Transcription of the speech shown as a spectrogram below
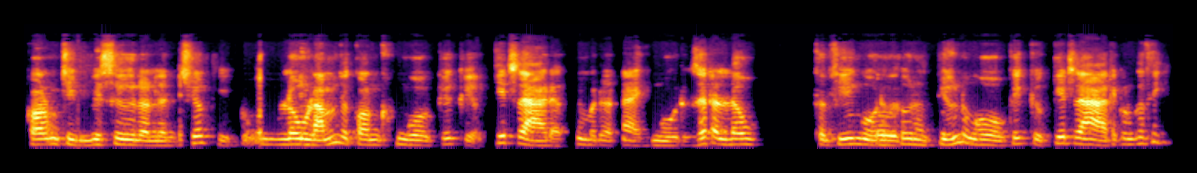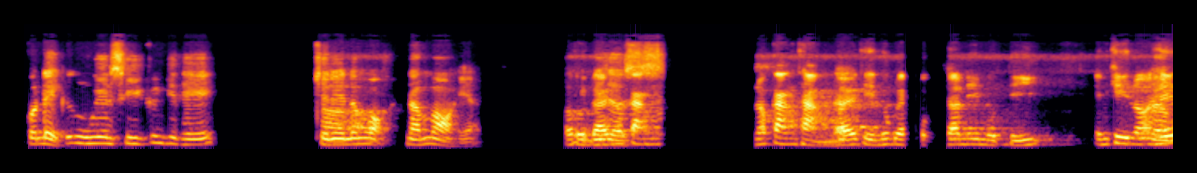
con cũng trình với sư là lần trước thì cũng lâu lắm rồi con không ngồi cái kiểu tiết ra được. Nhưng mà đợt này ngồi được rất là lâu. Thậm chí ngồi được ừ. hơn một tiếng đồng hồ cái kiểu tiết ra thì con có thích có để cứ nguyên si cứ như thế. Cho nên à. nó mỏi nó mỏi ạ. Ừ, đấy giờ... nó căng nó căng thẳng đấy thì lúc đấy cổ chân đi một tí. Đến khi nó hết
